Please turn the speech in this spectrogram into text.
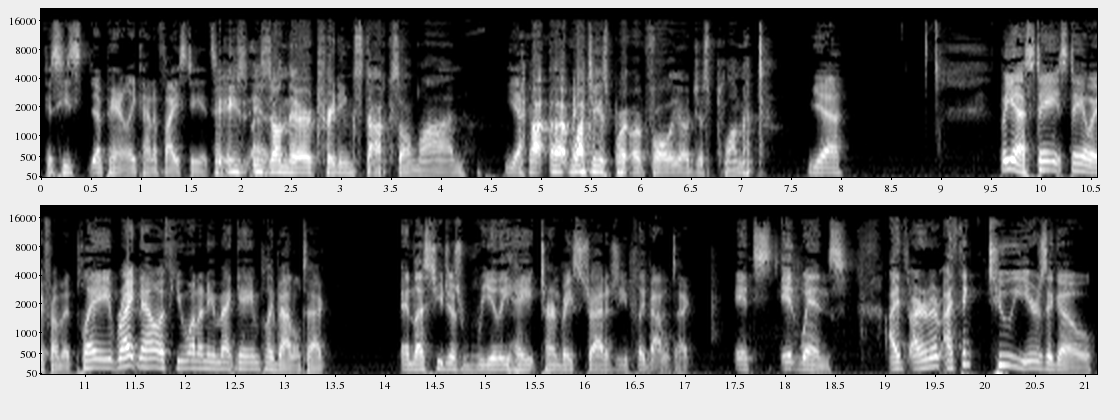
because he's apparently kind of feisty. It's He's but- he's on there trading stocks online, yeah, uh, uh, watching his portfolio just plummet. yeah. But yeah, stay stay away from it. Play right now if you want a new mech game. Play BattleTech. Unless you just really hate turn-based strategy, play BattleTech. It's it wins. I I remember I think two years ago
